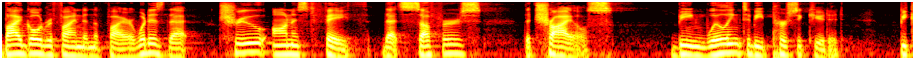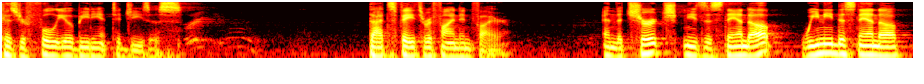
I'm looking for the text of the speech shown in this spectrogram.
Buy gold refined in the fire. What is that? true, honest faith that suffers the trials, being willing to be persecuted because you're fully obedient to Jesus. That's faith refined in fire. And the church needs to stand up. We need to stand up.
